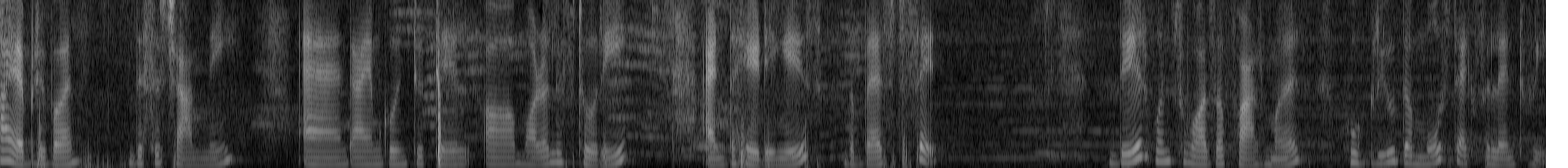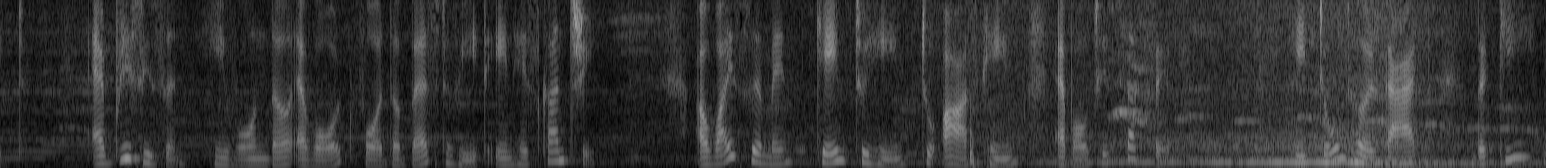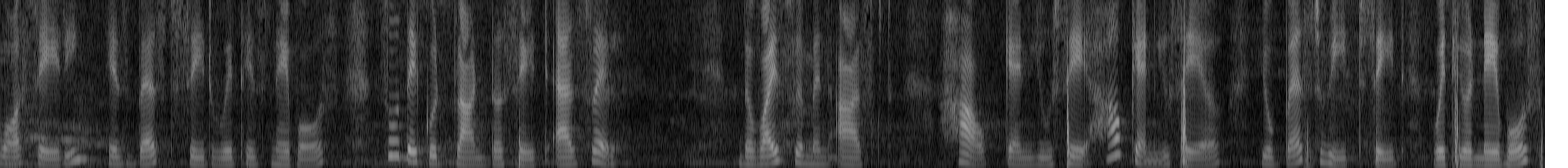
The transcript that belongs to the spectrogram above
Hi everyone, this is Chandni, and I am going to tell a moral story, and the heading is The Best Seed. There once was a farmer who grew the most excellent wheat. Every season he won the award for the best wheat in his country. A wise woman came to him to ask him about his success. He told her that the key was sharing his best seed with his neighbors so they could plant the seed as well. The wise woman asked, How can you say how can you share your best wheat seed with your neighbors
